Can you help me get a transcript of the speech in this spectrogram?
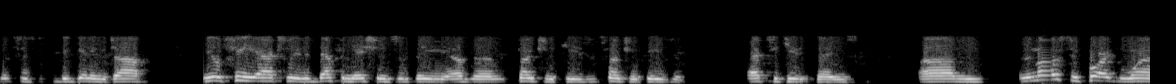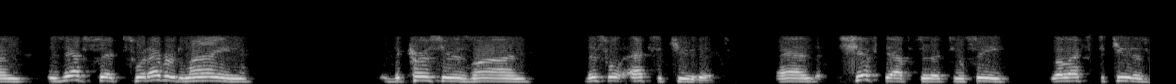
this is the beginning job. You'll see actually the definitions of the of the function keys, the function keys that execute things. Um, The most important one is F6, whatever line the cursor is on, this will execute it. And Shift F6, you'll see, will execute as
